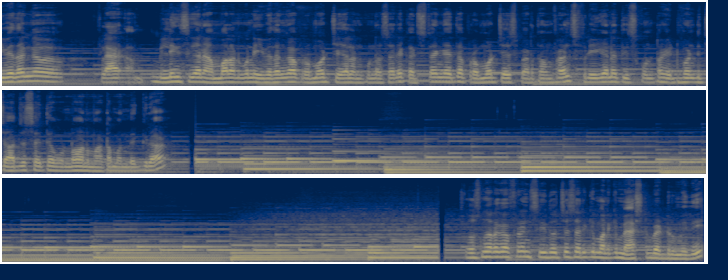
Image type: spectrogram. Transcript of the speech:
ఈ విధంగా ఫ్లాట్ బిల్డింగ్స్ కానీ అమ్మాలనుకున్న ఈ విధంగా ప్రమోట్ చేయాలనుకున్నా సరే ఖచ్చితంగా అయితే ప్రమోట్ చేసి పెడతాం ఫ్రెండ్స్. ఫ్రీగానే తీసుకుంటాం. ఎటువంటి ఛార్జెస్ అయితే ఉండవు అనమాట మన దగ్గర. చూస్తున్నారుగా ఫ్రెండ్స్ ఇది వచ్చేసరికి మనకి మాస్టర్ బెడ్రూమ్ ఇది.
